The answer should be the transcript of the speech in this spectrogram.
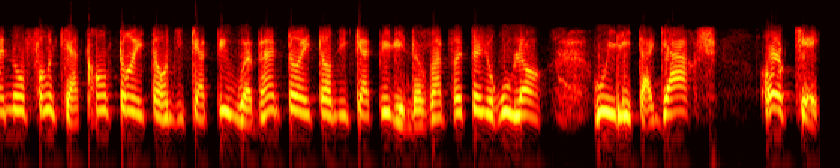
un enfant qui a 30 ans est handicapé ou à 20 ans est handicapé, il est dans un fauteuil roulant ou il est à garche, ok.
